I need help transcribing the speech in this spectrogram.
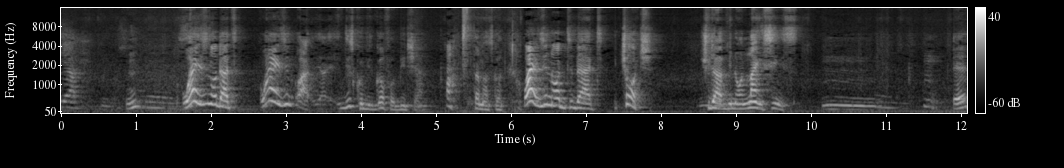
Yeah. Why is it not that? Why is it yeah, this COVID? God forbid, Sha. Ah, time has gone. Why is it not that church should have been online since? Eh?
